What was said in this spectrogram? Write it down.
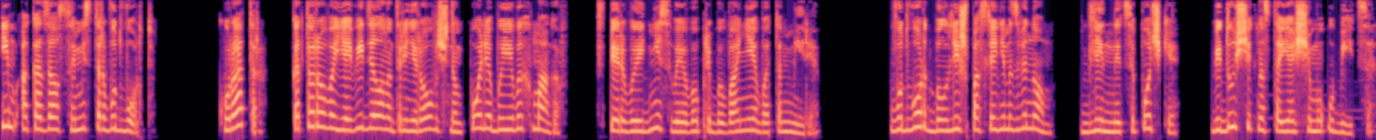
им оказался мистер Вудворд, куратор, которого я видела на тренировочном поле боевых магов в первые дни своего пребывания в этом мире. Вудворд был лишь последним звеном в длинной цепочке, ведущей к настоящему убийце.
